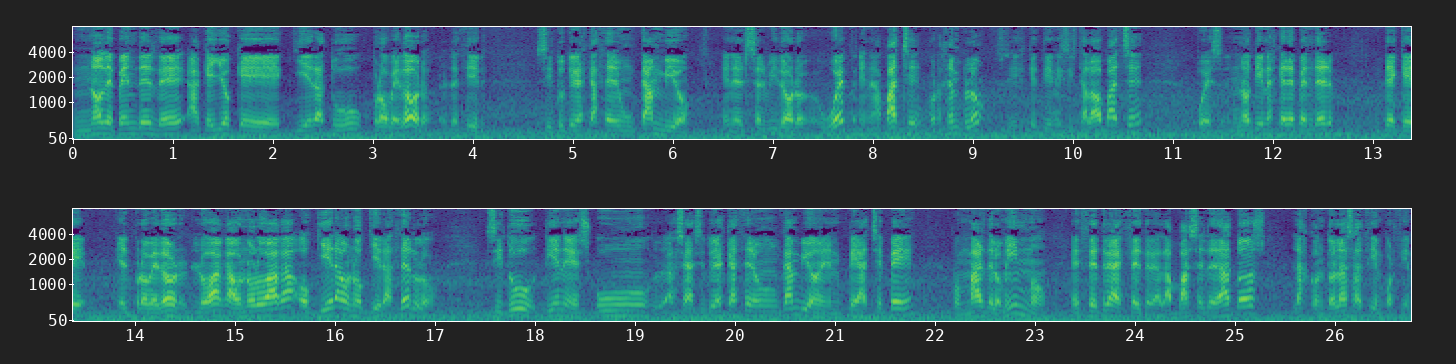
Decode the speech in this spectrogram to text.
no dependes de aquello que quiera tu proveedor. Es decir, si tú tienes que hacer un cambio en el servidor web, en Apache, por ejemplo, si es que tienes instalado Apache, pues no tienes que depender de que el proveedor lo haga o no lo haga, o quiera o no quiera hacerlo. Si tú tienes un. O sea, si tienes que hacer un cambio en PHP, pues más de lo mismo, etcétera, etcétera. Las bases de datos las controlas al 100%.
